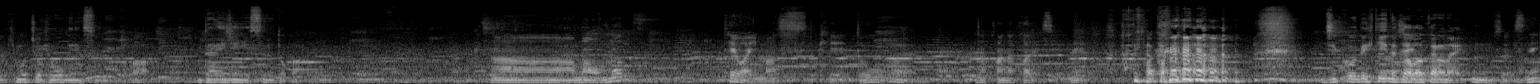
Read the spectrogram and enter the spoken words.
えば気持ちを表現するとか大事にするとか。あーまあ思ってはいますけど、はなかなかですよね。いなかなか実行できていたかは分からない、うんそうですね。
